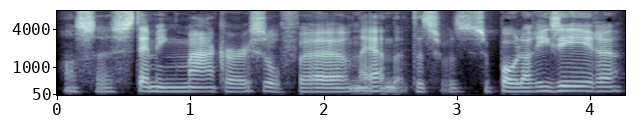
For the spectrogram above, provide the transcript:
als uh, stemmingmakers of nou ja, dat ze, polariseren.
